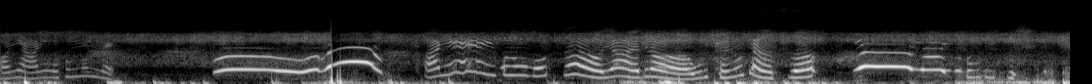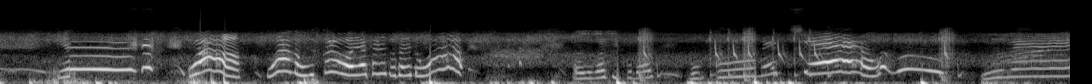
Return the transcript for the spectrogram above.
아니 아니 이거 손 놓네. 아니 이거 너무 멋져. 야 얘들아 우리 잘 놀지 않았어? 야 야 이거 너무 재밌어. 예. 와와 너무 미끄러워. 야 살려줘 살려줘 와. 어디 갈수 있구나. 묶음의 채. 우후. 음에.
